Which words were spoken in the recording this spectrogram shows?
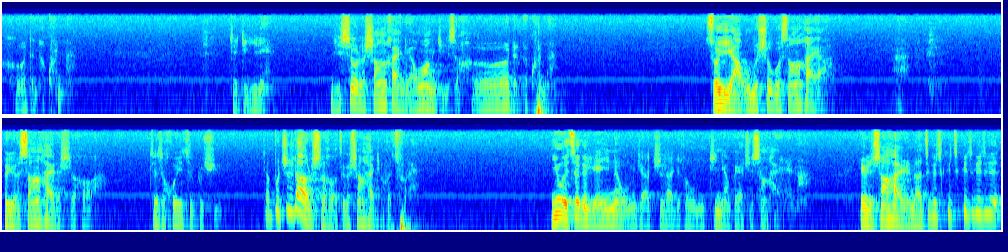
何等的困难。这第一点。你受了伤害，你要忘记是何等的困难。所以啊，我们受过伤害啊，啊，有伤害的时候啊，真是挥之不去。在不知道的时候，这个伤害就会出来。因为这个原因呢，我们就要知道，就说我们尽量不要去伤害人了。因为你伤害人了，这个这个这个这个这个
